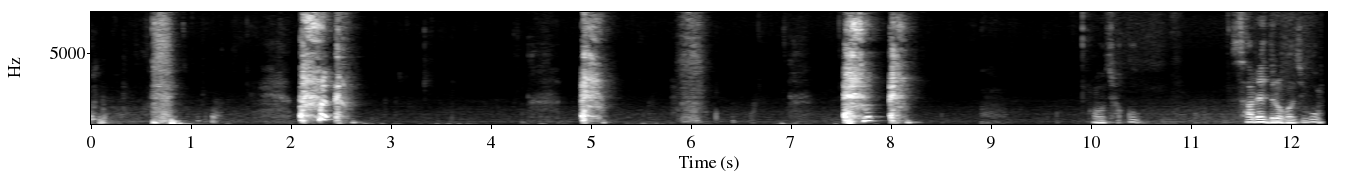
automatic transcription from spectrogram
어 자꾸 살에 들어가지고.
